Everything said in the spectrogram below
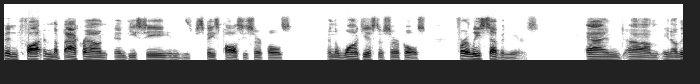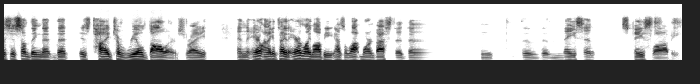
been fought in the background in DC in space policy circles in the wonkiest of circles for at least seven years and um, you know this is something that that is tied to real dollars right and the airline i can tell you the airline lobby has a lot more invested than the, the nascent space lobby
